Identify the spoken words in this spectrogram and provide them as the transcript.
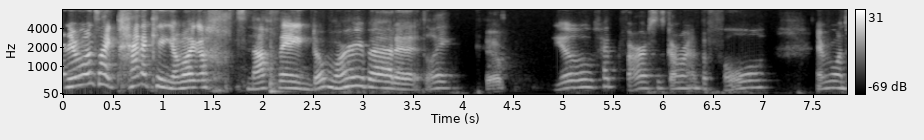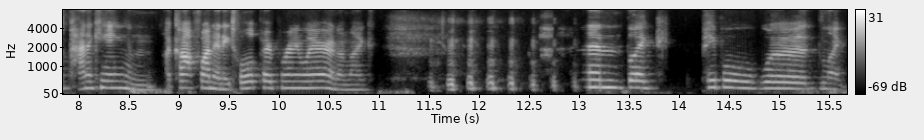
And everyone's like panicking. I'm like, oh, it's nothing. Don't worry about it. Like, Yep. you've had viruses go around before. Everyone's panicking, and I can't find any toilet paper anywhere. And I'm like, and like people were like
